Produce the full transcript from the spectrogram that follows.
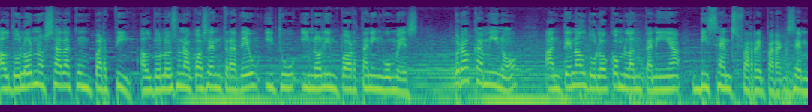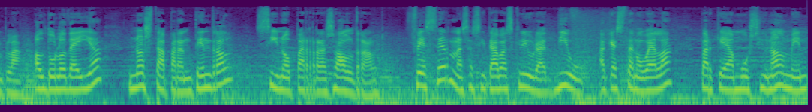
El dolor no s'ha de compartir. El dolor és una cosa entre Déu i tu i no li importa ningú més. Però Camino entén el dolor com l'entenia Vicenç Ferrer, per exemple. El dolor, deia, no està per entendre'l, sinó per resoldre'l. Fesser necessitava escriure, diu, aquesta novel·la perquè emocionalment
